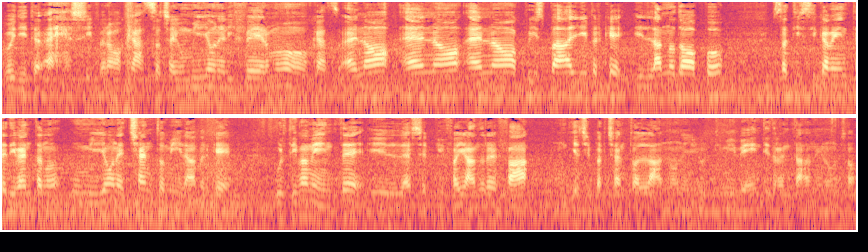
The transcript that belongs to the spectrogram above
Voi dite, eh sì, però cazzo, c'hai un milione lì fermo, cazzo. Eh no, eh no, eh no, qui sbagli perché l'anno dopo statisticamente diventano un milione e centomila perché ultimamente il SP 500 fa un 10% all'anno negli ultimi 20-30 anni, non so.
